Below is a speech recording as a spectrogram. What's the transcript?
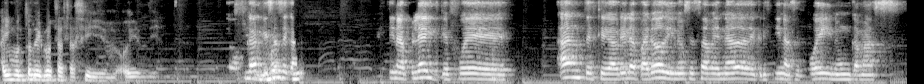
hay un montón de cosas así hoy en día. Oscar Sí, no- se cambió. Cristina Plate, que fue antes que Gabriela Parodi, no se sabe nada de Cristina, se fue y nunca más.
